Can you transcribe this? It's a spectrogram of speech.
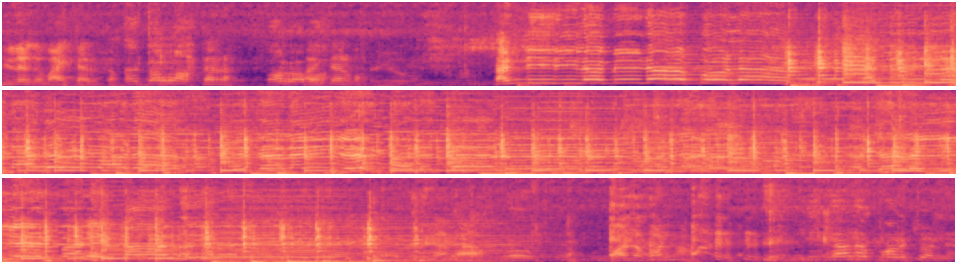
இல்ல இல்ல வாய் தரட்டும் தர்றா. வாய் தண்ணீரில மீனா போல. தண்ணீரில நகல் வாட. எங்களை ஏற்படுத்தாது எங்களை ஏற்படுத்தாது என்னடா? பாட்ட பாடுனா நீதான பாட சொன்ன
